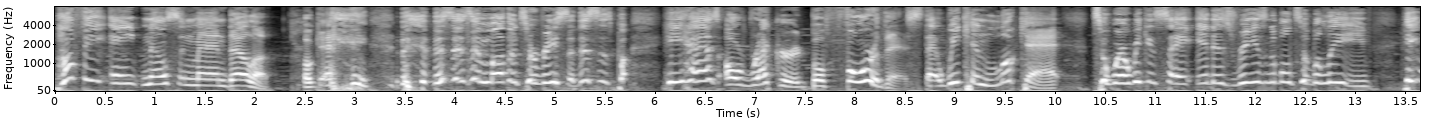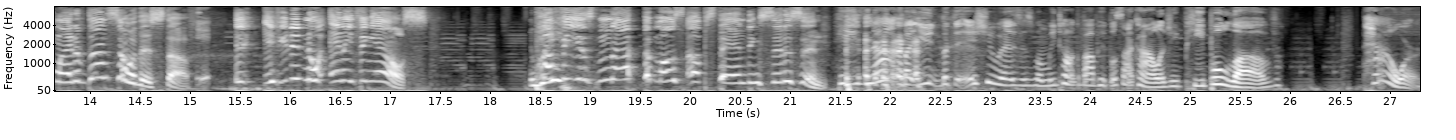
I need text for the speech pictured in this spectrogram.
Puffy ain't Nelson Mandela. Okay, this isn't Mother Teresa. This is he has a record before this that we can look at to where we can say it is reasonable to believe he might have done some of this stuff. If you didn't know anything else, Puffy is not the most upstanding citizen. He's not, but you. But the issue is, is when we talk about people's psychology, people love power.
